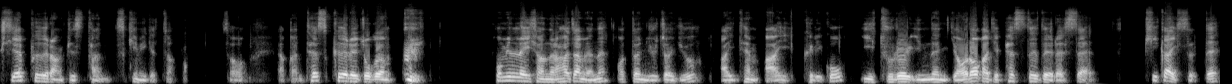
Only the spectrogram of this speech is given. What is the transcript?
CF랑 비슷한 스킴이겠죠. 그래서 약간 태스크를 조금 포뮬레이션을 하자면은 어떤 유저 U, 아이템 I 그리고 이 둘을 잇는 여러 가지 패스들의 셋 P가 있을 때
